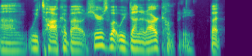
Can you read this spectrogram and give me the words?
um, we talk about here's what we've done at our company but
